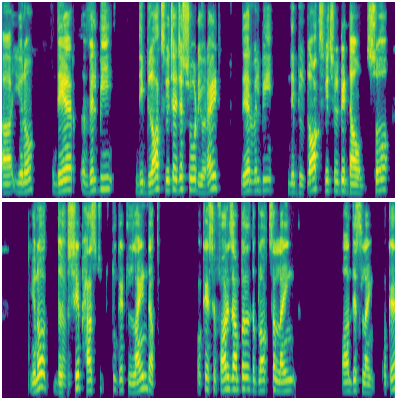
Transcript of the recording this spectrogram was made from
uh, you know, there will be the blocks which I just showed you, right? There will be the blocks which will be down. So, you know, the ship has to, to get lined up. Okay, so for example, the blocks are lying on this line, okay?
